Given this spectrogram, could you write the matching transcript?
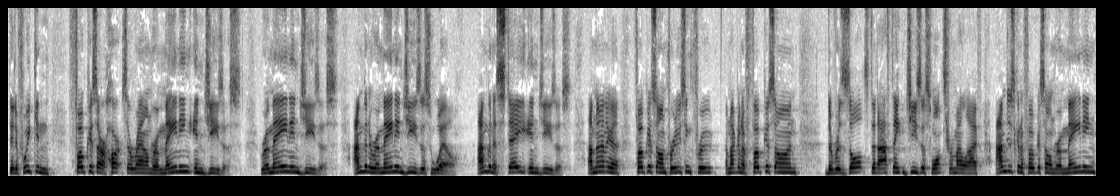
That if we can focus our hearts around remaining in Jesus, remain in Jesus, I'm going to remain in Jesus well. I'm going to stay in Jesus. I'm not going to focus on producing fruit. I'm not going to focus on the results that I think Jesus wants for my life. I'm just going to focus on remaining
